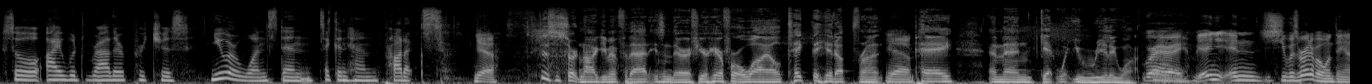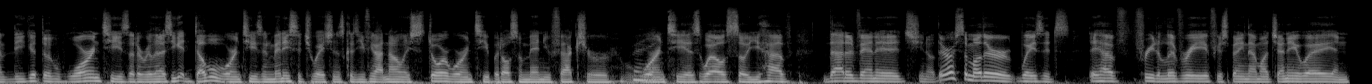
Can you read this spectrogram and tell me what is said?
so I would rather purchase newer ones than secondhand products. Yeah. There's a certain argument for that, isn't there? If you're here for a while, take the hit up front, Yeah. pay, and then get what you really want. Right, right. And, and she was right about one thing. You get the warranties that are really nice. You get double warranties in many situations because you've got not only store warranty but also manufacturer warranty as well. So you have that advantage. You know, there are some other ways it's they have free delivery if you're spending that much anyway, and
